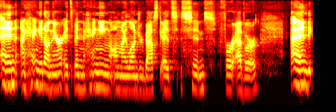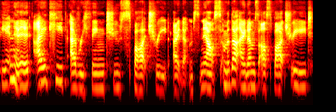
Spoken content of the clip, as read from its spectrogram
and I hang it on there. It's been hanging on my laundry baskets since forever. And in it, I keep everything to spot treat items. Now, some of the items I'll spot treat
